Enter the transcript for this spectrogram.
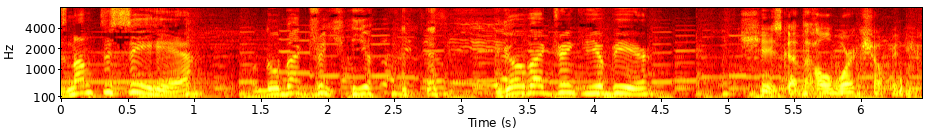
There's nothing to see here. Go back drinking your Go back drinking your beer. She's got the whole workshop in here.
